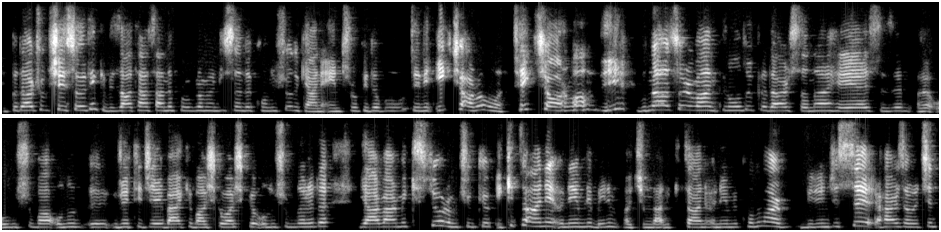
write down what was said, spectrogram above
bu kadar çok şey söyledin ki biz zaten seninle program öncesinde de konuşuyorduk. Yani entropide bu seni ilk çağırmam ama tek çağırmam değil. Bundan sonra ben olduğu kadar sana heye sizin e, oluşuma onun e, üreteceği belki başka başka oluşumlara da yer vermek istiyorum. Çünkü iki tane önemli benim açımdan iki tane önemli konu var. Birincisi her zaman için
